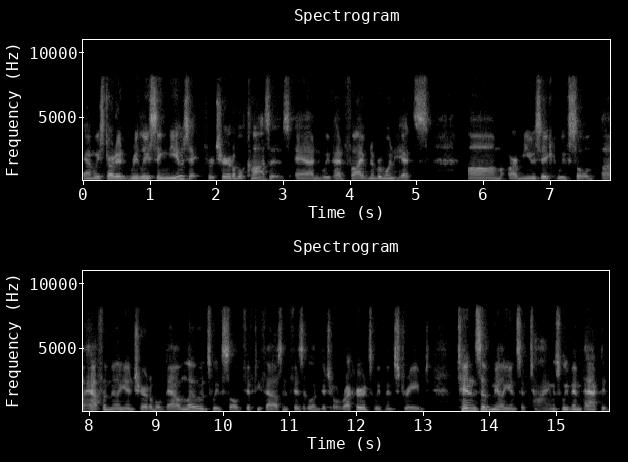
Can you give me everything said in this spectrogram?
and we started releasing music for charitable causes. And we've had five number one hits. Um, our music, we've sold uh, half a million charitable downloads. We've sold 50,000 physical and digital records. We've been streamed tens of millions of times. We've impacted,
